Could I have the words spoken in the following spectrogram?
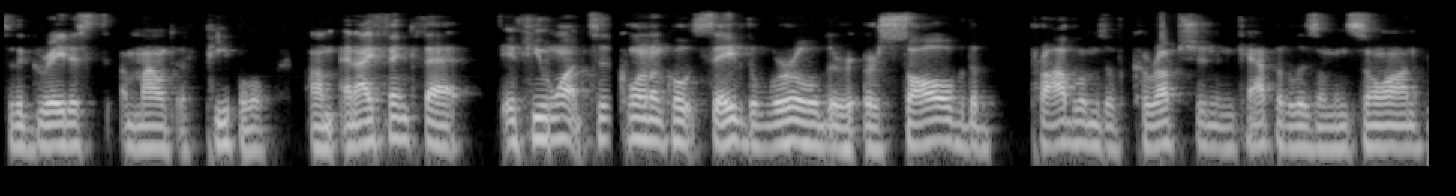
to the greatest amount of people. Um, and I think that if you want to quote unquote save the world or, or solve the problems of corruption and capitalism and so on,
